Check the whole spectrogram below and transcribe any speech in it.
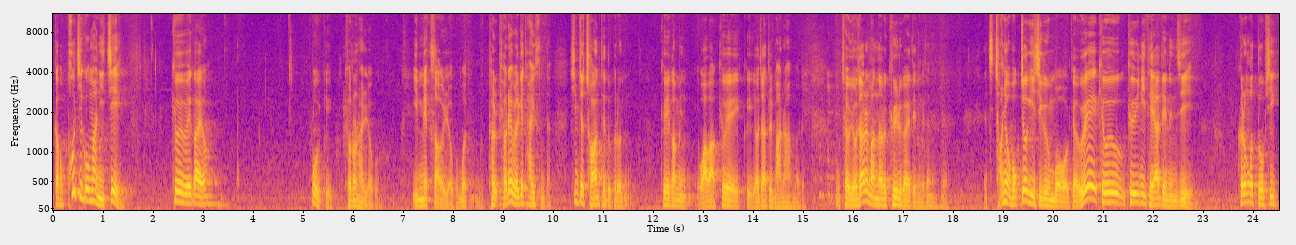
그러니까 퍼지고만 있지 교회 왜 가요? 뭐 이렇게 결혼하려고 인맥 쌓으려고 뭐 별, 별의 별게 다 있습니다. 심지어 저한테도 그런 교회 가면 와봐 교회 그 여자들 많아 말이에요. 제가 여자를 만나러 교회를 가야 되는 거잖아요. 예. 전혀 목적이 지금 뭐왜 그러니까 교, 교인이 돼야 되는지 그런 것도 없이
